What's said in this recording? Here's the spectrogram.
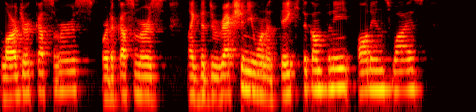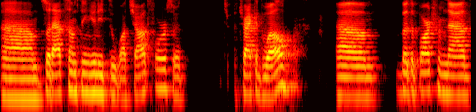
larger customers or the customers like the direction you want to take the company audience wise um, so that's something you need to watch out for so track it well um, but apart from that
